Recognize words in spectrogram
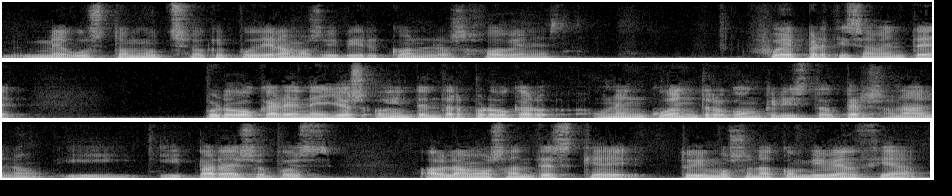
me gustó mucho que pudiéramos vivir con los jóvenes fue precisamente provocar en ellos o intentar provocar un encuentro con Cristo personal, ¿no? Y, para eso, pues, hablamos antes que tuvimos una convivencia,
